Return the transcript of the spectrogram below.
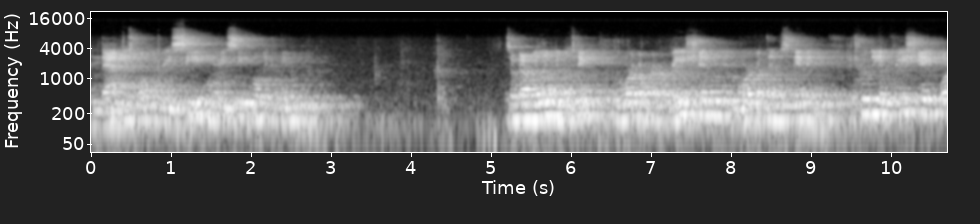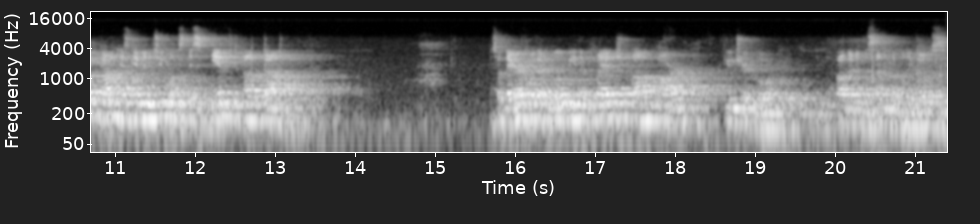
And that is what we receive when we receive Holy Communion. So, God willing, we will take more of a preparation and more of a thanksgiving to truly appreciate what God has given to us, this gift of God. So, therefore, that will be the pledge of our future glory. In the Father, and the Son, and the Holy Ghost.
